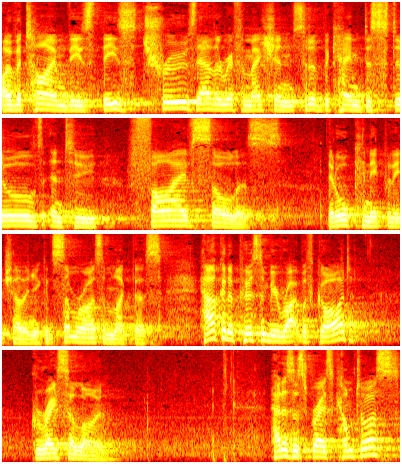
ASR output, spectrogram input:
over time, these, these truths out of the Reformation sort of became distilled into five solas that all connect with each other. And you can summarize them like this How can a person be right with God? Grace alone. How does this grace come to us?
